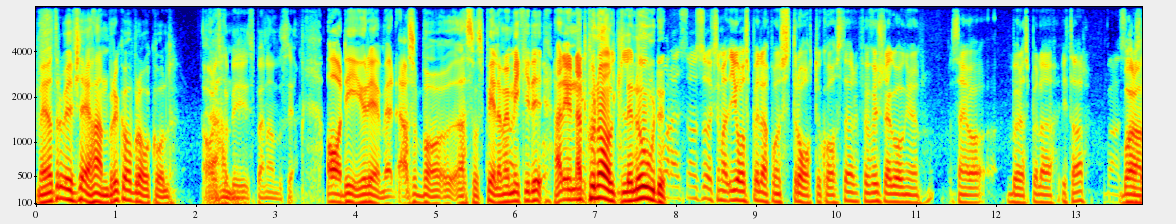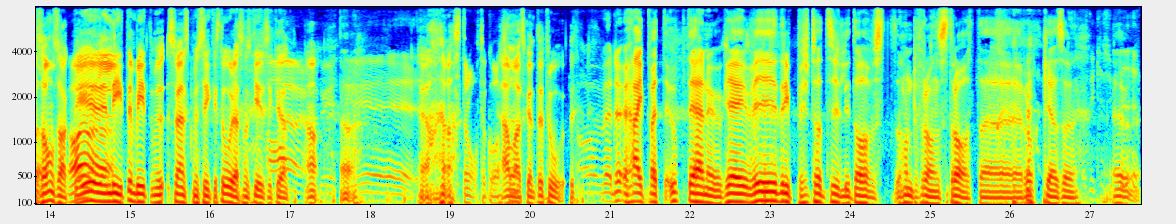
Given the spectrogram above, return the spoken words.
Men jag tror i och för sig han brukar ha bra koll. Ja, det ska han, bli spännande att se. ja det är ju det, men alltså, bara, alltså spela med Micke, det, han är ju nationalklenod. Bara en sån sak som att jag spelar på en Stratocaster för första gången sen jag började spela gitarr. Bara en sån sak. Ja, Det är en liten bit svensk musikhistoria som skrivs ikväll. Ja. Ja. Ja. Ja. Stratocaster. Ja, man ska inte tro. Ja, men du har hypat upp det här nu, okej? Vi drippers tar tydligt avstånd från strata rock alltså. Det kanske blir.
